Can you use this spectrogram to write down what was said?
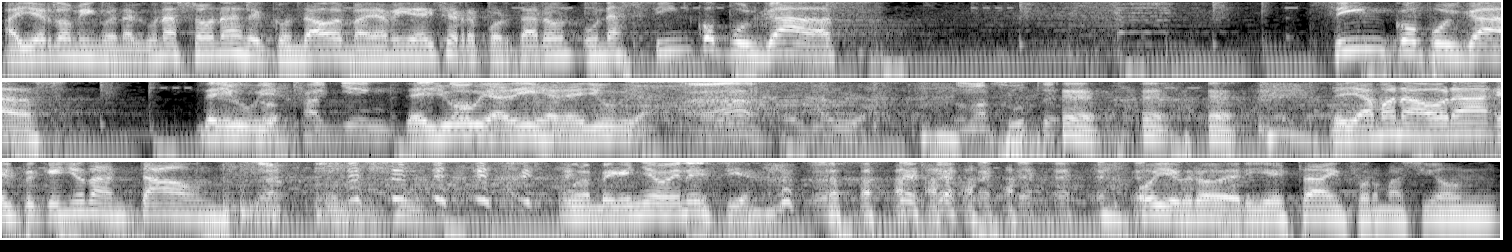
ayer domingo. En algunas zonas del condado de Miami-Dade se reportaron unas 5 pulgadas. 5 pulgadas de lluvia. De lluvia, dije, de lluvia. Ah, no me asustes. Le llaman ahora el pequeño downtown. Una pequeña Venecia. Oye, brother, y esta información,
